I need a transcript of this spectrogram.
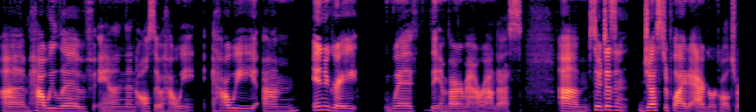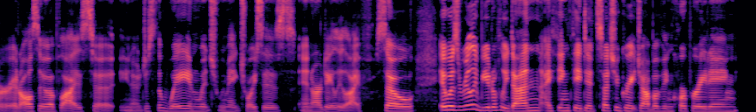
um, how we live, and then also how we how we um, integrate with the environment around us. Um, so it doesn't just apply to agriculture. It also applies to, you know, just the way in which we make choices in our daily life. So it was really beautifully done. I think they did such a great job of incorporating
